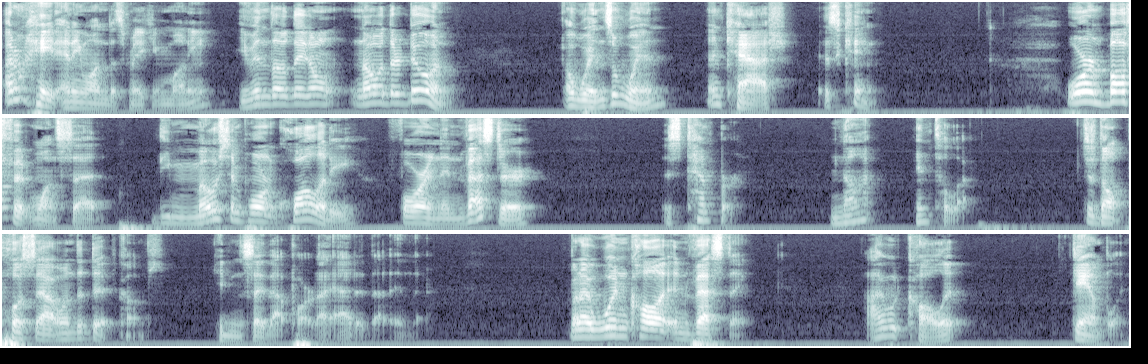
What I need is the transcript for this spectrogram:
I don't hate anyone that's making money, even though they don't know what they're doing. A win's a win, and cash is king. Warren Buffett once said, The most important quality for an investor is temper, not intellect. Just don't puss out when the dip comes. He didn't say that part, I added that in there. But I wouldn't call it investing. I would call it gambling.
